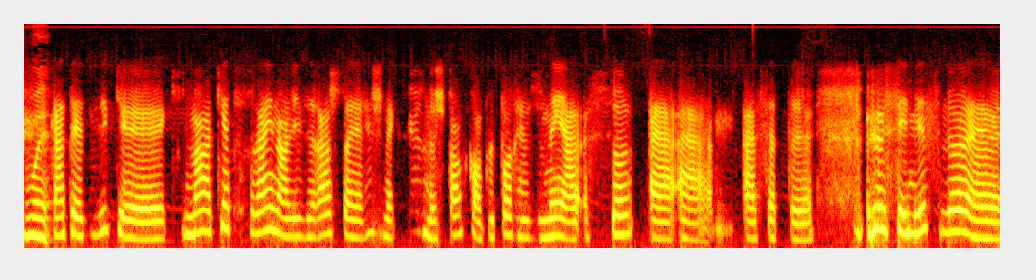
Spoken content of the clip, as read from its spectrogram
oui. quand elle dit que qu'il manquait de frein dans les virages serrés, je m'excuse, mais je pense qu'on peut pas résumer à ça à, à, à cette euh, euphémisme Là, euh,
